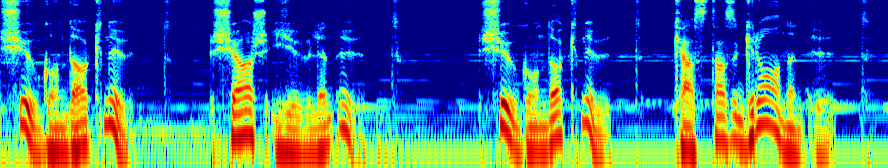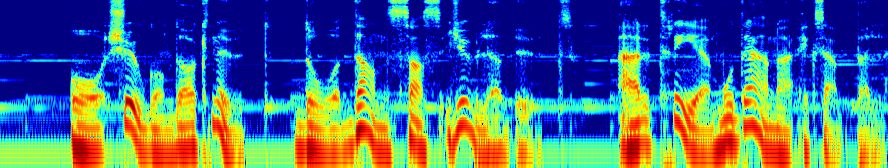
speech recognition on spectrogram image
20 Knut körs julen ut. 20 Knut kastas granen ut. Och 20 Knut då dansas julen ut är tre moderna exempel.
